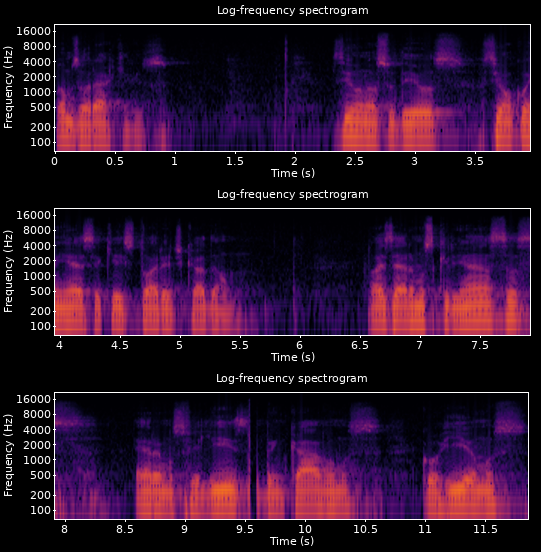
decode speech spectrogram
Vamos orar, queridos? Senhor nosso Deus, o Senhor conhece aqui a história de cada um. Nós éramos crianças, éramos felizes, brincávamos, corríamos,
